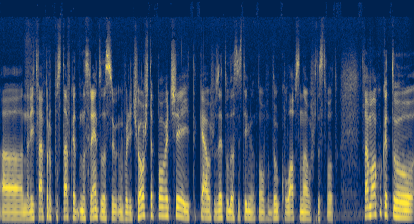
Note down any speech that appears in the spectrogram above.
а, нали, това е предпоставка населението да се увеличи още повече и така общо взето да се стигне отново до колапса на обществото. Това е малко като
